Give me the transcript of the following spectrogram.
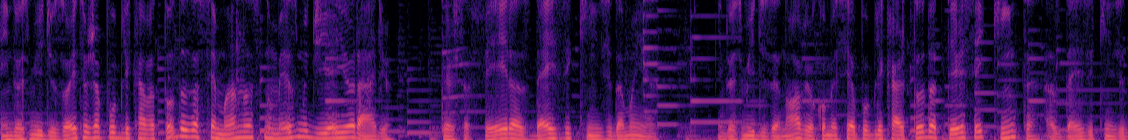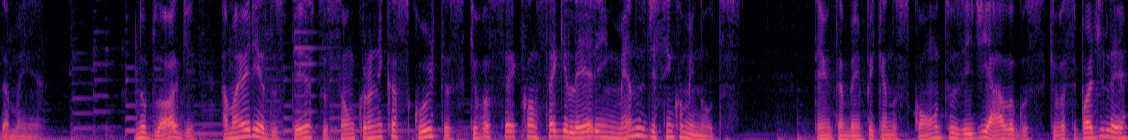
Em 2018, eu já publicava todas as semanas no mesmo dia e horário, terça-feira às 10h15 da manhã. Em 2019, eu comecei a publicar toda terça e quinta às 10h15 da manhã. No blog, a maioria dos textos são crônicas curtas que você consegue ler em menos de 5 minutos. Tenho também pequenos contos e diálogos que você pode ler.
